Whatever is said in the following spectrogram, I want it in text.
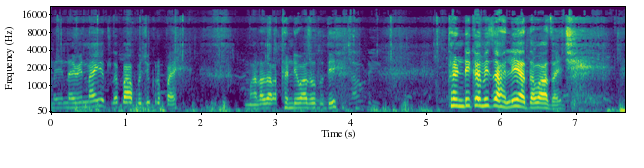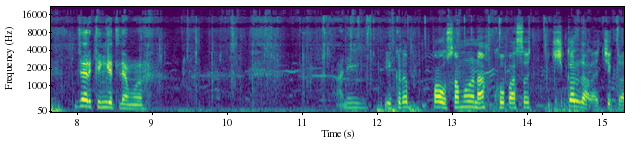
म्हणजे नवीन नाही घेतलं बाबूची कृपा आहे. मला जरा थंडी वाजवत होती. थंडी कमी झाली आता वाजायची. जर्किंग घेतल्यामुळं. आणि इकडं पावसामुळं ना खूप असं चिखल झाला चिखल.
